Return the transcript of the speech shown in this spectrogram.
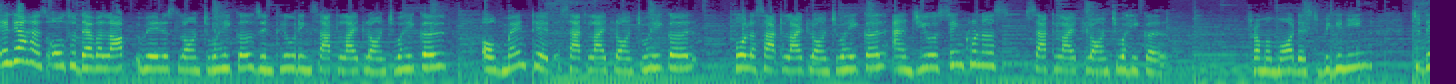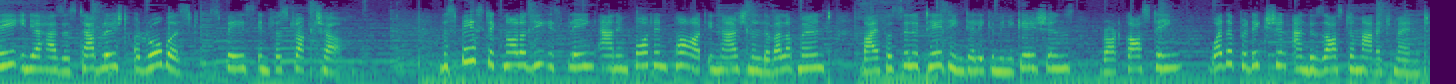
India has also developed various launch vehicles including Satellite Launch Vehicle, Augmented Satellite Launch Vehicle, Polar Satellite Launch Vehicle and Geosynchronous Satellite Launch Vehicle. From a modest beginning, Today, India has established a robust space infrastructure. The space technology is playing an important part in national development by facilitating telecommunications, broadcasting, weather prediction and disaster management.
